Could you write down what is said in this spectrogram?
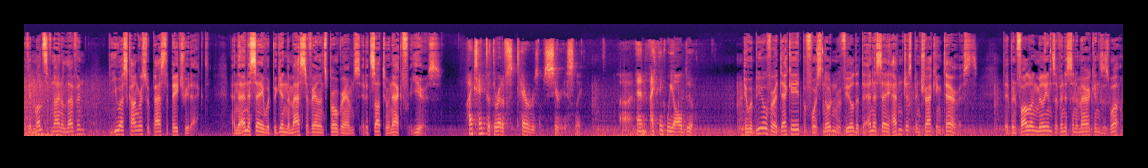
Within months of 9-11, the U.S. Congress would pass the Patriot Act, and the NSA would begin the mass surveillance programs it had sought to enact for years. I take the threat of terrorism seriously, uh, and I think we all do. It would be over a decade before Snowden revealed that the NSA hadn't just been tracking terrorists, they'd been following millions of innocent Americans as well.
